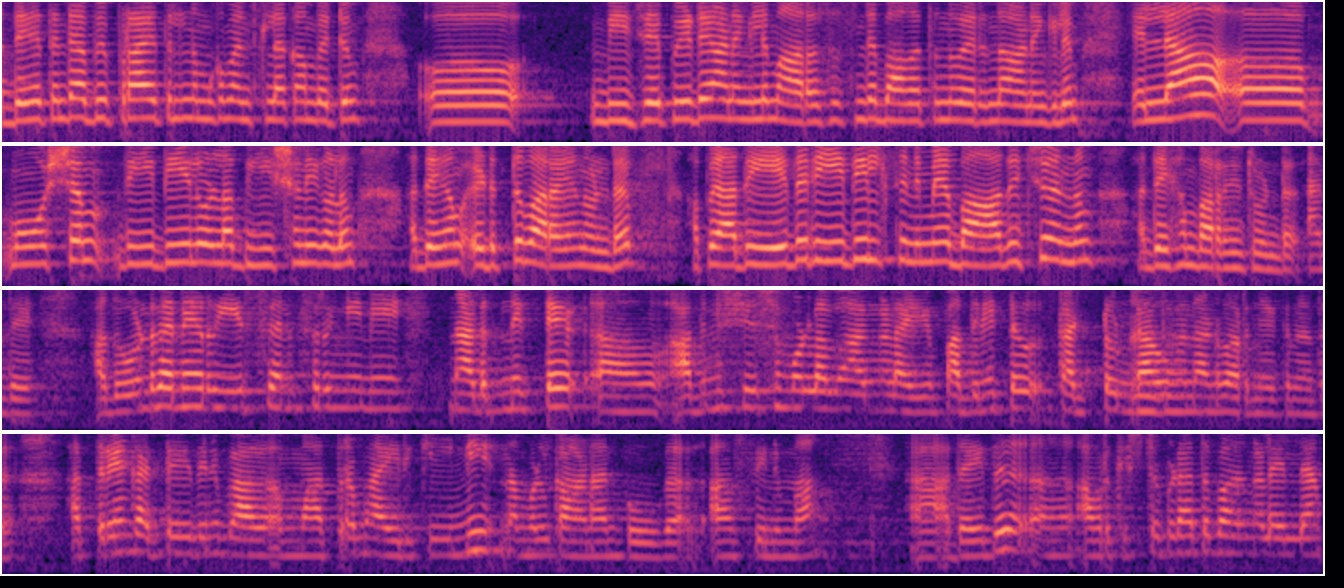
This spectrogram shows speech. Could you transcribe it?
അദ്ദേഹത്തിന്റെ അദ്ദേഹത്തിന്റെ അഭിപ്രായത്തിൽ നമുക്ക് മനസ്സിലാക്കാൻ പറ്റും ബി ജെ പിയുടെ ആണെങ്കിലും ആർ എസ് എസിന്റെ ഭാഗത്തുനിന്ന് വരുന്നതാണെങ്കിലും എല്ലാ മോശം രീതിയിലുള്ള ഭീഷണികളും അദ്ദേഹം എടുത്തു പറയുന്നുണ്ട്. അപ്പോൾ അത് ഏത് രീതിയിൽ സിനിമയെ ബാധിച്ചു എന്നും അദ്ദേഹം പറഞ്ഞിട്ടുണ്ട്. അതെ. അതുകൊണ്ട് തന്നെ റീ സെൻസറിങ് ഇനി നടന്നിട്ട് അതിനുശേഷമുള്ള ഭാഗങ്ങളായിരിക്കും പതിനെട്ട് കട്ട് ഉണ്ടാവുമെന്നാണ് പറഞ്ഞേക്കുന്നത്. അത്രയും കട്ട് ചെയ്തതിന് ഭാഗം മാത്രമായിരിക്കും ഇനി നമ്മൾ കാണാൻ പോവുക ആ സിനിമ. അതായത് അവർക്ക് ഇഷ്ടപ്പെടാത്ത ഭാഗങ്ങളെല്ലാം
